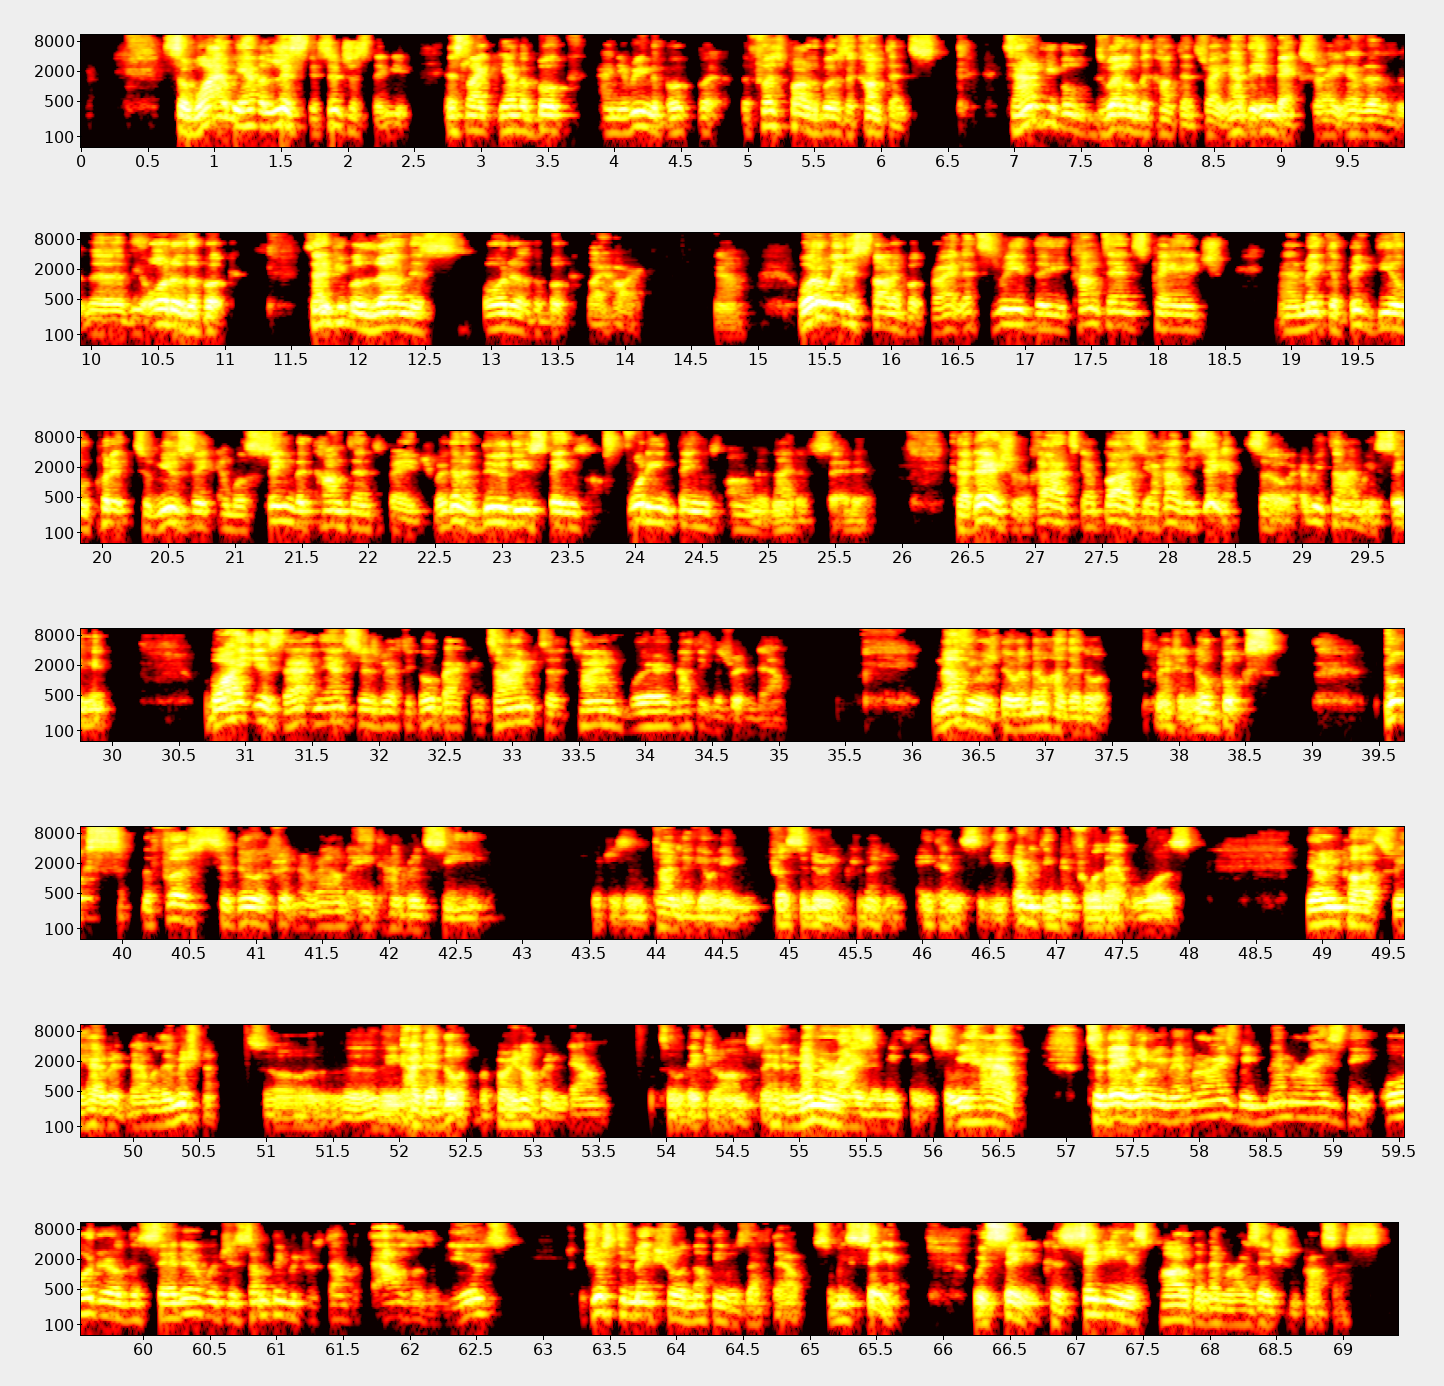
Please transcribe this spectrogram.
So, why we have a list? It's interesting. It's like you have a book and you're reading the book, but the first part of the book is the contents. So, how many people dwell on the contents, right? You have the index, right? You have the, the, the order of the book. So, how many people learn this order of the book by heart. Now, what a way to start a book, right? Let's read the contents page and make a big deal, put it to music, and we'll sing the contents page. We're going to do these things, 14 things on the night of Seder. Kadesh, Ruchatz, Karpas, Yachatz, we sing it. So every time we sing it. Why is that? And the answer is we have to go back in time to the time where nothing was written down. Nothing was, there were no Haggadot. Imagine, no books. Books, the first Siddur was written around 800 CE which is in the time of the Geonim first during imagine 800 CE. Everything before that was the only parts we had written down were the Mishnah. So the, the Haggadot were probably not written down until later on. So they had to memorize everything. So we have today, what do we memorize? We memorize the order of the Seder, which is something which was done for thousands of years, just to make sure nothing was left out. So we sing it. We sing it because singing is part of the memorization process.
